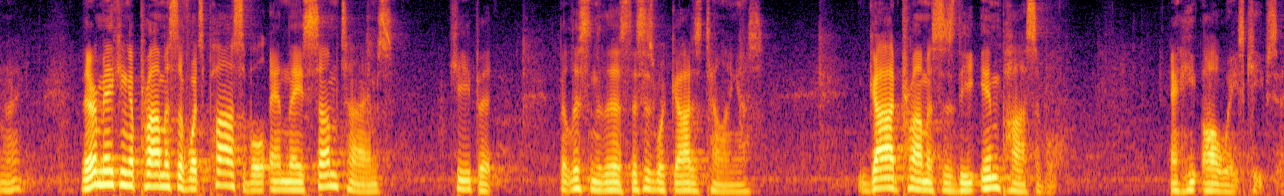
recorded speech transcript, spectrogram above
Right? They're making a promise of what's possible, and they sometimes keep it. But listen to this this is what God is telling us. God promises the impossible, and He always keeps it.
